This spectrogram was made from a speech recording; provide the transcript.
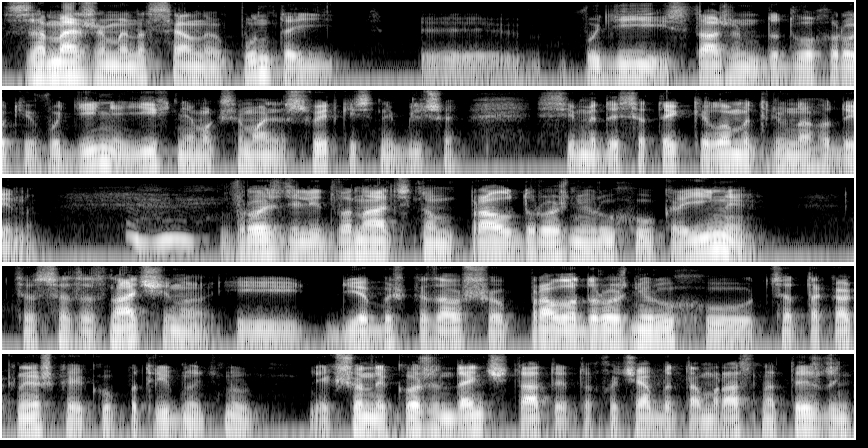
за межами населеного пункту е, водії із стажем до 2 років водіння, їхня максимальна швидкість не більше 70 км на годину. Угу. В розділі 12 правил дорожнього руху України це все зазначено, і я би сказав, що правила дорожнього руху це така книжка, яку потрібно, ну, якщо не кожен день читати, то хоча б там раз на тиждень,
